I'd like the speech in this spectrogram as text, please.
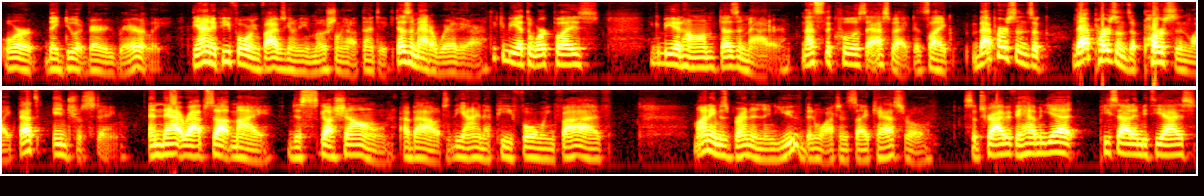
or they do it very rarely. The INFP 4 Wing 5 is going to be emotionally authentic. It doesn't matter where they are. They could be at the workplace, they could be at home, doesn't matter. That's the coolest aspect. It's like that person's a that person's a person, like that's interesting. And that wraps up my discussion about the INFP 4 Wing 5. My name is Brendan, and you've been watching Psych Casserole. Subscribe if you haven't yet. Peace out, MBTIs.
